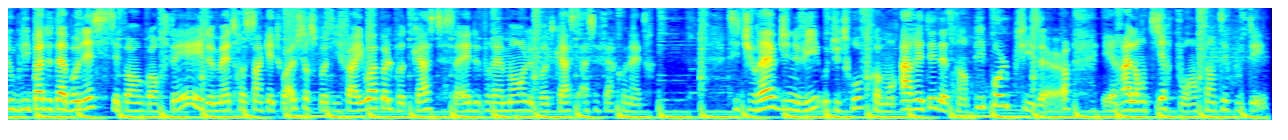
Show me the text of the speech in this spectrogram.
N'oublie pas de t'abonner si ce n'est pas encore fait et de mettre 5 étoiles sur Spotify ou Apple Podcast, ça aide vraiment le podcast à se faire connaître. Si tu rêves d'une vie où tu trouves comment arrêter d'être un people pleaser et ralentir pour enfin t'écouter,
